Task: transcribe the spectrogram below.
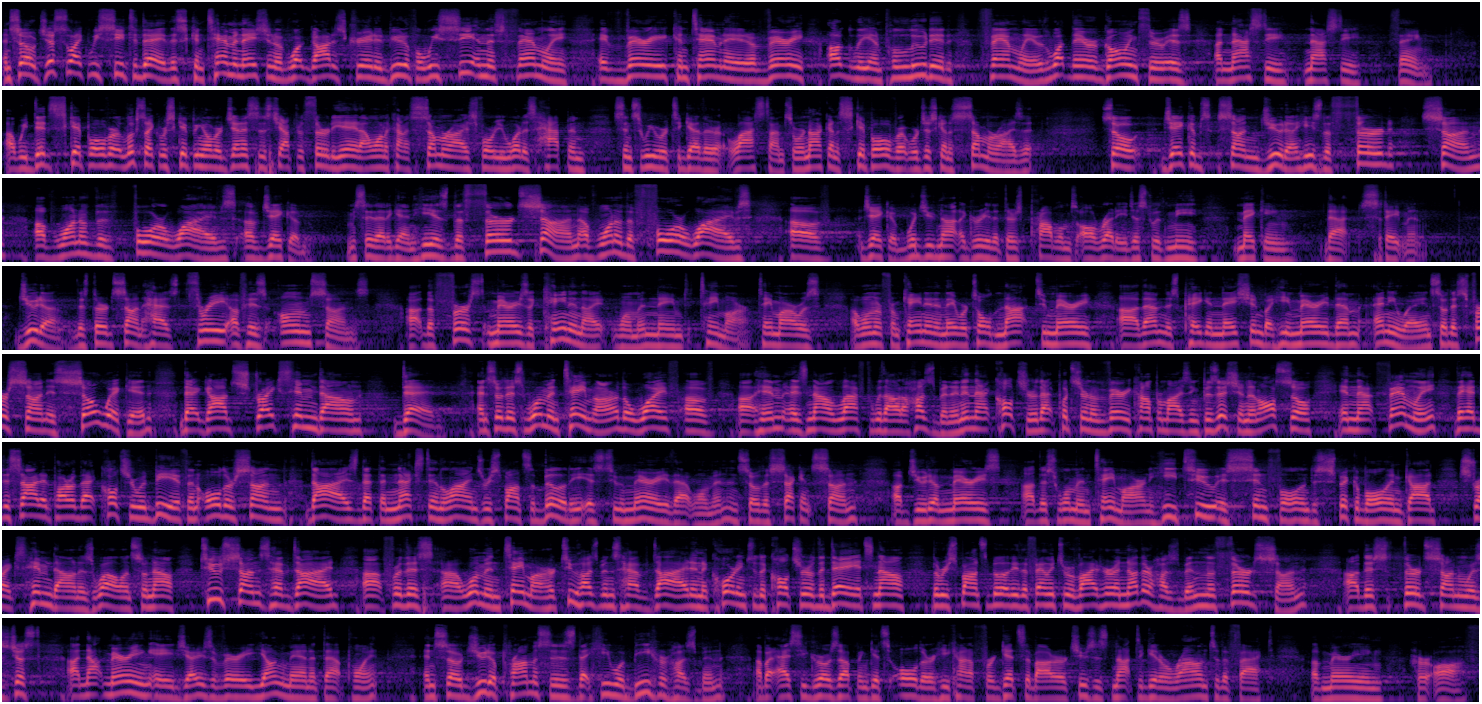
And so, just like we see today, this contamination of what God has created beautiful, we see in this family a very contaminated, a very ugly and polluted family. What they are going through is a nasty, nasty thing. Uh, we did skip over, it looks like we're skipping over Genesis chapter 38. I want to kind of summarize for you what has happened since we were together last time. So, we're not going to skip over it, we're just going to summarize it. So, Jacob's son Judah, he's the third son of one of the four wives of Jacob. Let me say that again. He is the third son of one of the four wives of Jacob. Would you not agree that there's problems already just with me making that statement? Judah, the third son, has three of his own sons. Uh, the first marries a Canaanite woman named Tamar. Tamar was a woman from Canaan, and they were told not to marry uh, them, this pagan nation, but he married them anyway. And so this first son is so wicked that God strikes him down dead. And so this woman, Tamar, the wife of uh, him, is now left without a husband. And in that culture, that puts her in a very compromising position. And also in that family, they had decided part of that culture would be if an older son dies, that the next in line's responsibility is to marry that woman. And so the second son of Judah marries uh, this woman, Tamar, and he too is sinful and despicable, and God strikes him down as well. And so now two sons have died uh, for this uh, woman, Tamar. Her two husbands have died, and according to the culture of the day, it's now the responsibility of the family to provide her another husband, the third son. Uh, this third son was just uh, not marrying age yet, he's a very young man at that point. And so Judah promises that he would be her husband, uh, but as he grows up and gets older, he kind of forgets about her, chooses not to get around to the fact of marrying her off.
